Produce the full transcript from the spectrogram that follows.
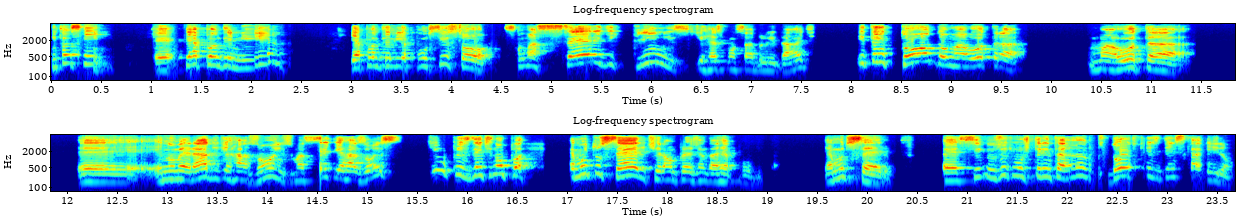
Então, assim, é, tem a pandemia, e a pandemia por si só são uma série de crimes de responsabilidade e tem toda uma outra uma outra é, enumerado de razões, uma série de razões que o presidente não pode. É muito sério tirar um presidente da República. É muito sério. É, se nos últimos 30 anos, dois presidentes caíram,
